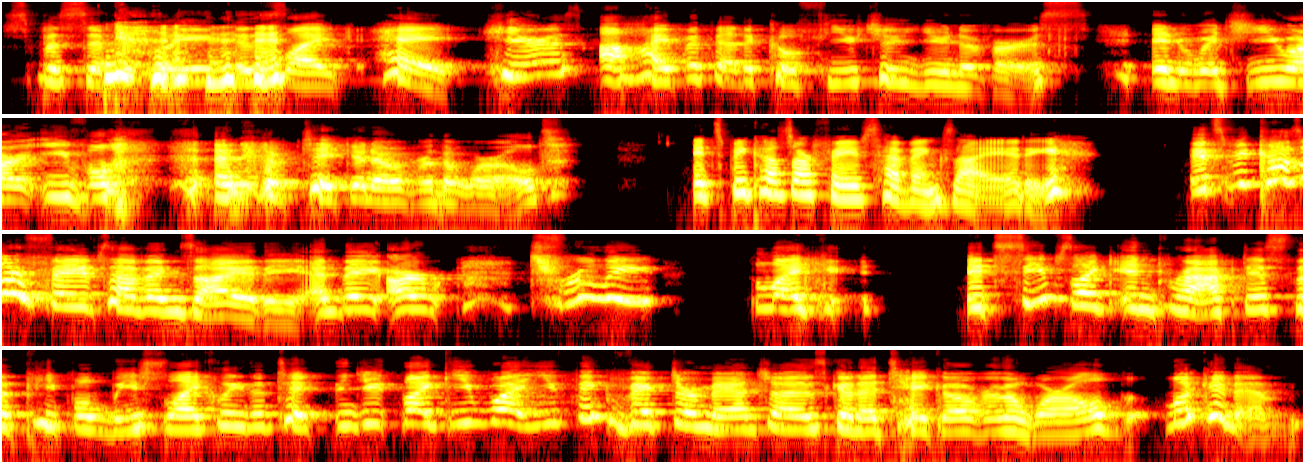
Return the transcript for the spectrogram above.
specifically is like, hey, here's a hypothetical future universe in which you are evil and have taken over the world. it's because our faves have anxiety. It's because our faves have anxiety, and they are truly like. It seems like in practice the people least likely to take you like you what you think Victor Mancha is gonna take over the world? Look at him.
